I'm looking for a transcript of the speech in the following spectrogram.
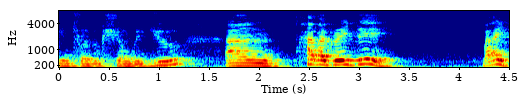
introduction with you and have a great day. Bye.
